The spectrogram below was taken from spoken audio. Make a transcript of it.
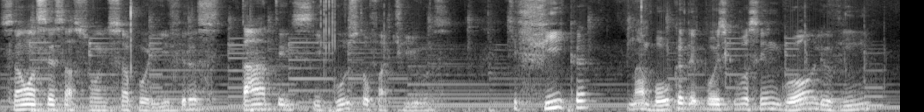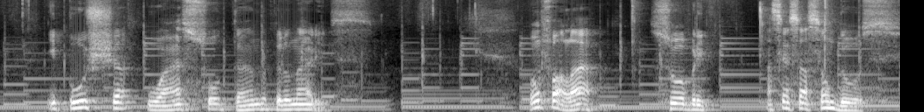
São as sensações saporíferas, táteis e gustofativas que fica na boca depois que você engole o vinho e puxa o ar soltando pelo nariz. Vamos falar sobre a sensação doce.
